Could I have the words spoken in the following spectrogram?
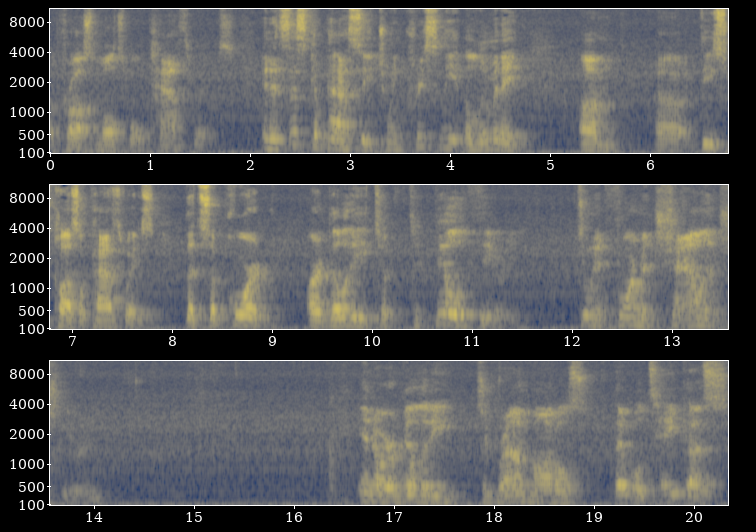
across multiple pathways. And it's this capacity to increasingly illuminate um, uh, these causal pathways that support our ability to, to build theory, to inform and challenge theory, and our ability to ground models that will take us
